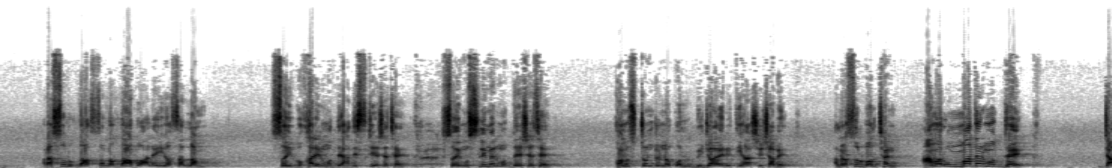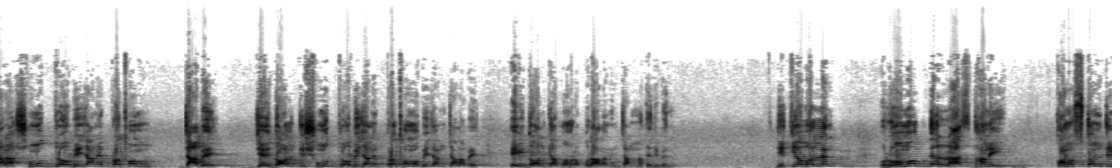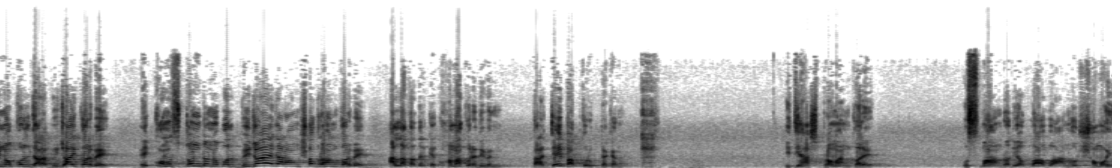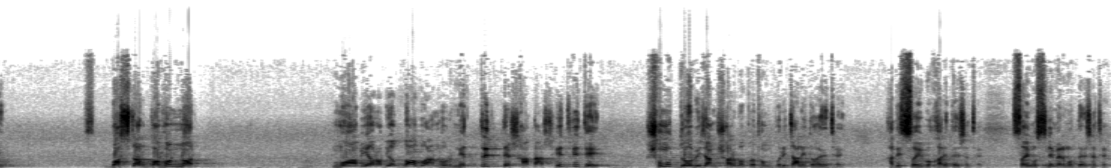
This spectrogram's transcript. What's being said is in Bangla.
রাসুল্লাহ সাল্লাহ আলহিহাসাল্লাম সহি বুখারির মধ্যে হাদিসটি এসেছে, সহি মুসলিমের মধ্যে এসেছে, কনস্টন্টিনোপল, বিজয়ের ইতিহাস হিসাবে। আল রাসুল বলছেন, আমার উম্মাতের মধ্যে যারা সমুদ্র অভিযানে প্রথম যাবে, যে দলটি সমুদ্র অভিযানে প্রথম অভিযান চালাবে, এই দলকে আল্লাহ রব্বুল আলমিন জান্নাতে দিবেন। দ্বিতীয় বললেন, রোমকদের রাজধানী কনস্টন্টিনোপল যারা বিজয় করবে এই কনস্টন্টিনোপল বিজয়ে যারা অংশগ্রহণ করবে, আল্লাহ তাদেরকে ক্ষমা করে দিবেন। তারা যেই পাপ করুকটা কেন। ইতিহাস প্রমাণ করে, উসমান রদি আল্লাহ আনহুর সময় বস্টার গভর্নর মোয়াবিয়া রদিউল্লাহ আনহুর নেতৃত্বে সাতাশ হিজড়িতে সমুদ্র অভিযান সর্বপ্রথম পরিচালিত হয়েছে। হাদিস সহি বুখারিতে এসেছে, সহি মুসলিমের মধ্যে এসেছে।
